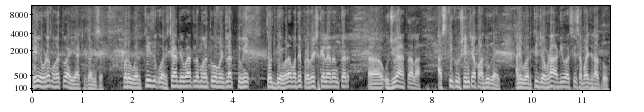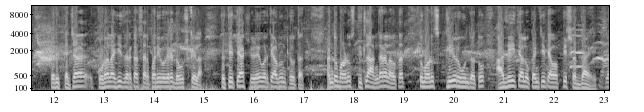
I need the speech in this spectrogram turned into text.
हे एवढं महत्त्व आहे या ठिकाणचं. बरं वरती वरच्या देवळातलं महत्त्व म्हटलात तुम्ही तर देवळामध्ये प्रवेश केल्यानंतर उजव्या हाताला अस्थिकृषींच्या पादुका आहेत आणि वरती जेवढा आदिवासी समाज राहतो तर त्याच्या कोणालाही जर का सरपानी वगैरे दंश केला तर ते त्या शिळेवरती आणून ठेवतात. आणि तो माणूस तिथला अंगारा लावतात तो माणूस क्लिअर होऊन जातो. आजही त्या लोकांची त्या बाबतीत श्रद्धा आहे. जर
